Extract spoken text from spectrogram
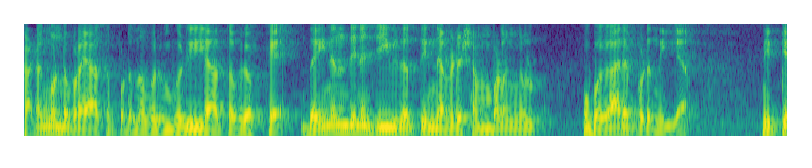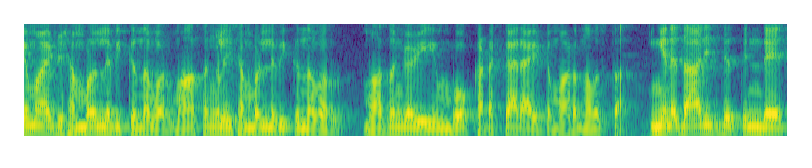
കടം കൊണ്ട് പ്രയാസപ്പെടുന്നവരും വീടില്ലാത്തവരൊക്കെ ദൈനംദിന ജീവിതത്തിന് അവരുടെ ശമ്പളങ്ങൾ ഉപകാരപ്പെടുന്നില്ല. നിത്യമായിട്ട് ശമ്പളം ലഭിക്കുന്നവർ മാസങ്ങളിൽ ശമ്പളം ലഭിക്കുന്നവർ മാസം കഴിയുമ്പോൾ കടക്കാരായിട്ട് മാറുന്ന അവസ്ഥ. ഇങ്ങനെ ദാരിദ്ര്യത്തിന്റെ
